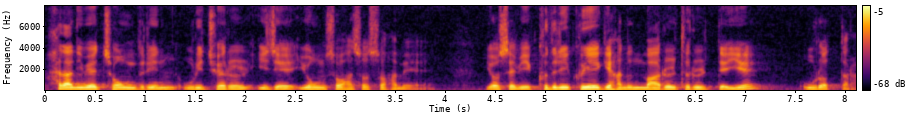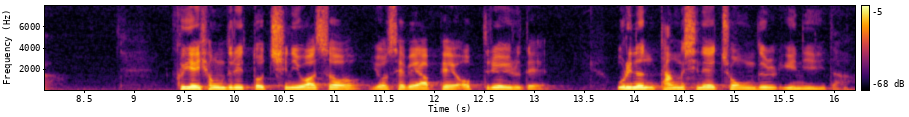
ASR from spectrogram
하나님의 종들인 우리 죄를 이제 용서하소서 하며 요셉이 그들이 그에게 하는 말을 들을 때에 울었더라. 그의 형들이 또 친히 와서 요셉의 앞에 엎드려 이르되 우리는 당신의 종들이니이다.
